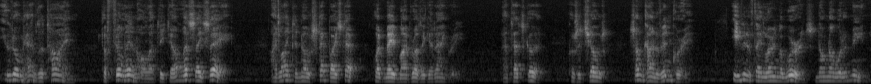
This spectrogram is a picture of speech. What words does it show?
you don't have the time to fill in all that detail unless they say, I'd like to know step by step what made my brother get angry. That, that's good, because it shows some kind of inquiry, even if they learn the words, don't know what it means.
